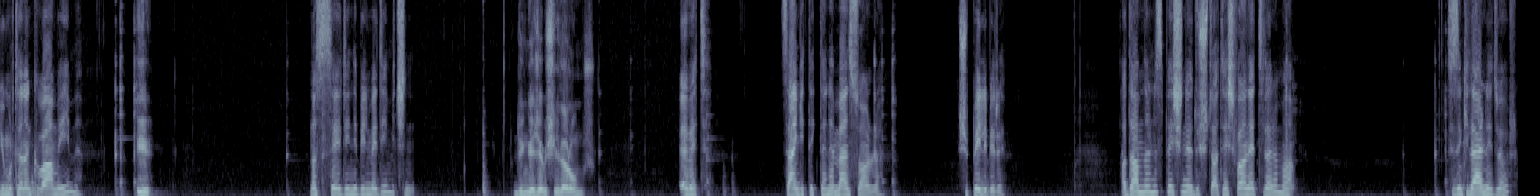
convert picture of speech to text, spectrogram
Yumurtanın kıvamı iyi mi? İyi. Nasıl sevdiğini bilmediğim için... Dün gece bir şeyler olmuş. Evet. Sen gittikten hemen sonra. Şüpheli biri. Adamlarınız peşine düştü. Ateş falan ettiler ama... Sizinkiler ne diyor?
